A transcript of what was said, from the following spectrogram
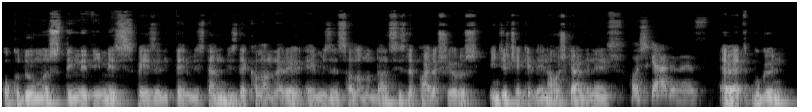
Okuduğumuz, dinlediğimiz ve izlediklerimizden bizde kalanları evimizin salonundan sizle paylaşıyoruz. İncir Çekirdeğine hoş geldiniz. Hoş geldiniz. Evet, bugün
